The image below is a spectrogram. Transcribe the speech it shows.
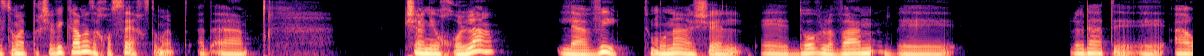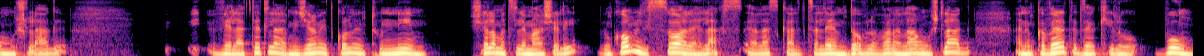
זאת אומרת, תחשבי כמה זה חוסך. זאת אומרת, את, ה- כשאני יכולה להביא תמונה של אה, דוב לבן ב... לא יודעת, אה, אה, הר מושלג, ולתת לה מג'רני את כל הנתונים של המצלמה שלי, במקום לנסוע לאלסקה לצלם דוב לבן על הר מושלג, אני מקבלת את זה כאילו, בום.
